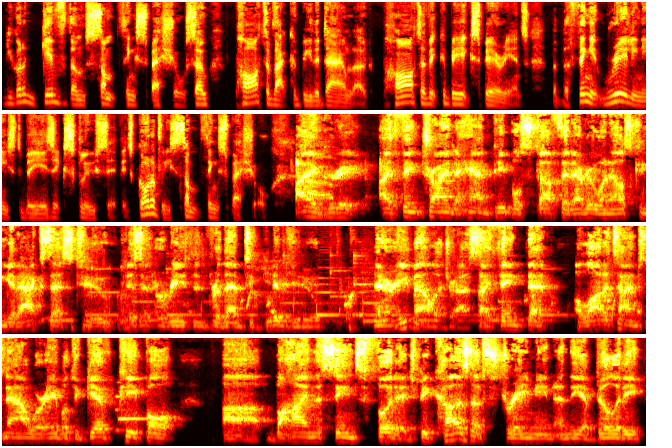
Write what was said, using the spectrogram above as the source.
you've got to give them something special. So part of that could be the download, part of it could be experience, but the thing it really needs to be is exclusive. It's got to be something special. I um, agree. I think trying to hand people stuff that everyone else can get access to isn't a reason for them to give you their email address. I think that a lot of times now we're able to give people uh, behind the scenes footage because of streaming and the ability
